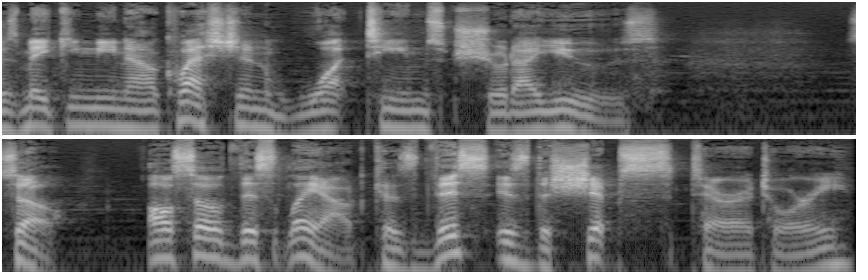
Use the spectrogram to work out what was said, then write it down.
is making me now question what teams should I use. So also this layout because this is the ship's territory,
